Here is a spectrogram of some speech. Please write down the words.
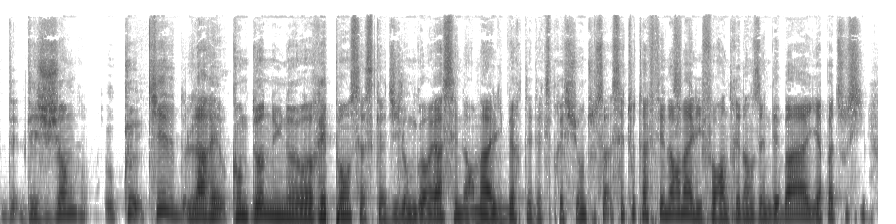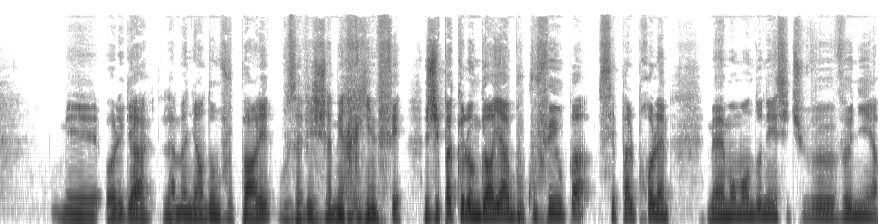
des gens que, qui qu'on donne une réponse à ce qu'a dit Longoria, c'est normal, liberté d'expression, tout ça, c'est tout à fait normal. Il faut rentrer dans un débat, il n'y a pas de souci. Mais oh les gars, la manière dont vous parlez, vous avez jamais rien fait. Je dis pas que Longoria a beaucoup fait ou pas, c'est pas le problème. Mais à un moment donné, si tu veux venir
